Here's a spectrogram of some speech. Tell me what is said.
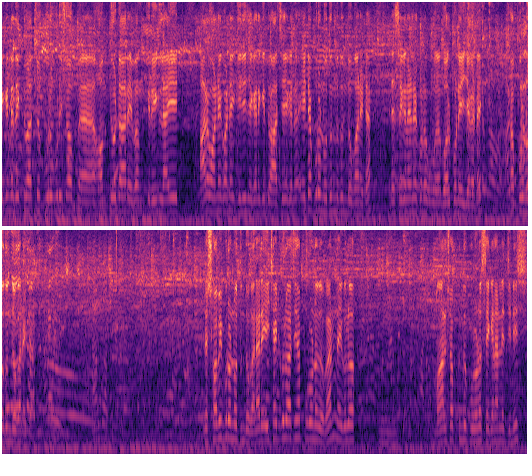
এখানে দেখতে পাচ্ছ পুরোপুরি সব হোম থিয়েটার এবং রিং লাইট আরও অনেক অনেক জিনিস এখানে কিন্তু আছে। এখানে এটা পুরো নতুন নতুন দোকান এটা। এটা সেকেন্ড হ্যান্ডের কোনো গল্প নেই এই জায়গাটায়। সব পুরো নতুন দোকান এটা। এটা সবই পুরো নতুন দোকান। আর এই সাইডগুলো আছে সব পুরোনো দোকান। এগুলো মাল সব কিন্তু পুরনো সেকেন্ড হ্যান্ডের জিনিস।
